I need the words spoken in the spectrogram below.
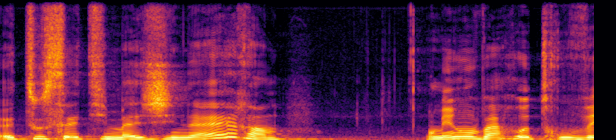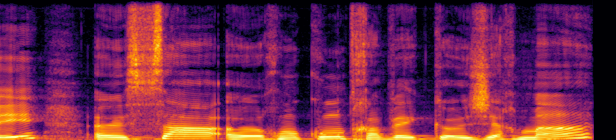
euh, tout cet imaginaire. Mais on va retrouver euh, sa euh, rencontre avec Germain,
